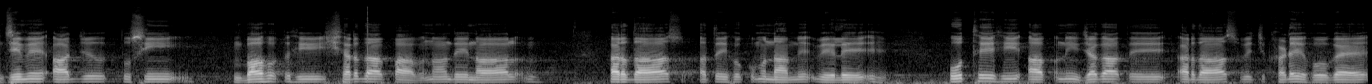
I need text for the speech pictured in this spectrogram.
ਜਿਵੇਂ ਅੱਜ ਤੁਸੀਂ ਬਹੁਤ ਹੀ ਸ਼ਰਧਾ ਭਾਵਨਾ ਦੇ ਨਾਲ ਅਰਦਾਸ ਅਤੇ ਹੁਕਮਨਾਮੇ ਵੇਲੇ ਉਥੇ ਹੀ ਆਪਣੀ ਜਗ੍ਹਾ ਤੇ ਅਰਦਾਸ ਵਿੱਚ ਖੜੇ ਹੋ ਗਏ।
